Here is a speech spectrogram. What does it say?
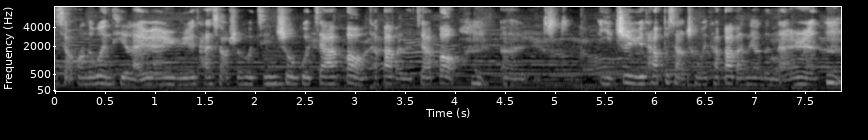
小芳的问题来源于她小时候经受过家暴，她爸爸的家暴，嗯，呃，以至于她不想成为她爸爸那样的男人，嗯，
